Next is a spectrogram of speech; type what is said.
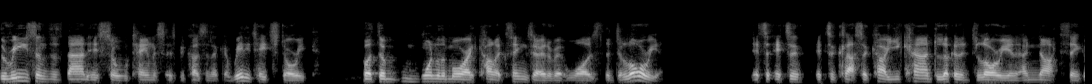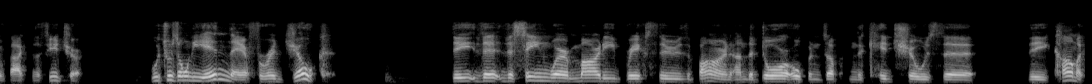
the reason that that is so timeless is because it's like a really tight story. But the one of the more iconic things out of it was the DeLorean. It's a, it's a it's a classic car. You can't look at a DeLorean and not think of Back to the Future. which was only in there for a joke. The, the the scene where Marty breaks through the barn and the door opens up and the kid shows the the comic.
